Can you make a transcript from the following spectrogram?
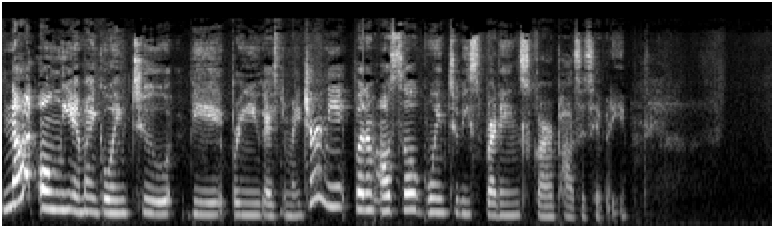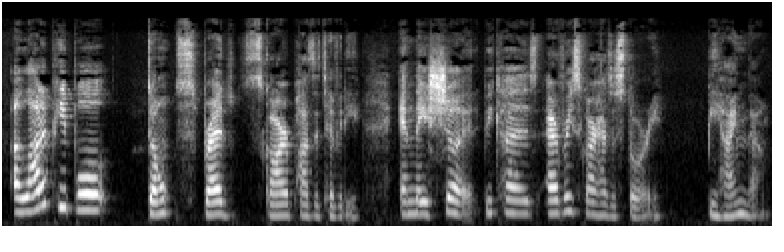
not only am I going to be bringing you guys through my journey, but I'm also going to be spreading scar positivity. A lot of people don't spread scar positivity, and they should because every scar has a story behind them.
